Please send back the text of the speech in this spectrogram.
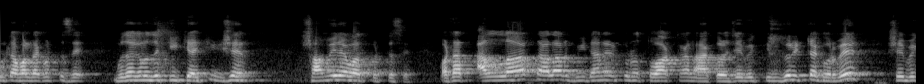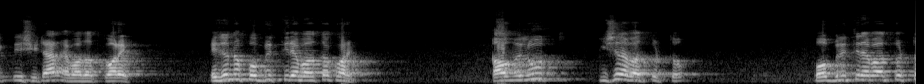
উল্টাপাল্টা করতেছে, বোঝা গেল যে কি কিসের? স্বামীর আবাদ করতেছে। অর্থাৎ আল্লাহ তালার বিধানের কোনো তোয়াক্কা না করে যে ব্যক্তি বিপরীতটা করবে, সে ব্যক্তি সেটার আবাদত করে। এই জন্য প্রবৃত্তির আবাদত করে। কাউমিলুত কিসের আবাদ করতো? প্রবৃত্তির আবাদ করত।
